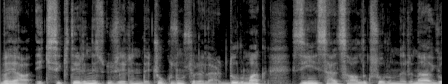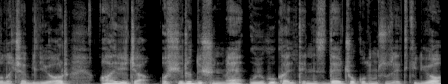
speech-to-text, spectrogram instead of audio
veya eksikleriniz üzerinde çok uzun süreler durmak zihinsel sağlık sorunlarına yol açabiliyor. Ayrıca aşırı düşünme uyku kalitenizi de çok olumsuz etkiliyor.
